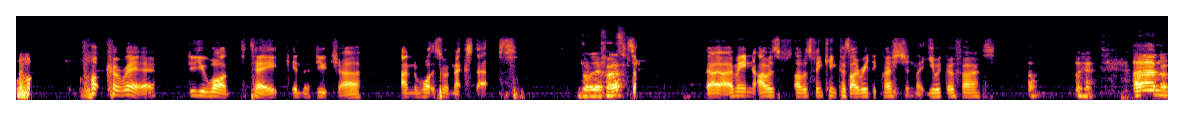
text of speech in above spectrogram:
what career do you want to take in the future, and what's your next steps?" Do you want to go first? Uh, I mean, I was, I was thinking because I read the question that you would go first. Okay. Um, Uh,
